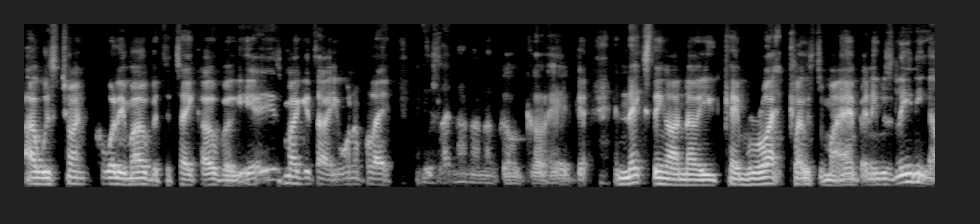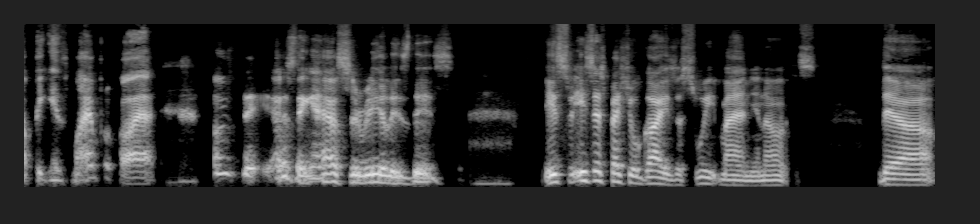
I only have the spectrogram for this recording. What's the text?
I was trying to call him over to take over. Here's my guitar. You want to play? And he was like, No, no, no, go, go ahead. Go. And next thing I know, he came right close to my amp, and he was leaning up against my amplifier. I was, thinking, I was thinking, how surreal is this? He's, he's a special guy. He's a sweet man. You know, it's, there are,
